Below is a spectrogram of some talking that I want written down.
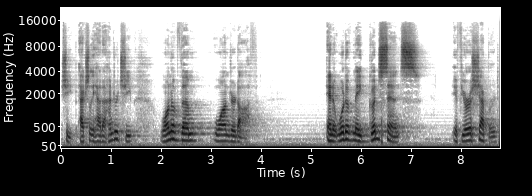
sheep, actually had 100 sheep. One of them wandered off. And it would have made good sense if you're a shepherd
